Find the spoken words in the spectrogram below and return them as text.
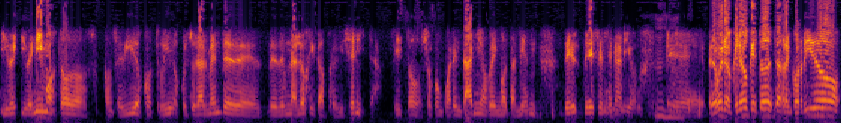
y, venimos todos concebidos, construidos culturalmente desde de, una lógica prohibicionista, ¿sí? Todo. Yo con 40 años vengo también de, ese escenario. Eh, pero bueno, creo que todo este recorrido,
